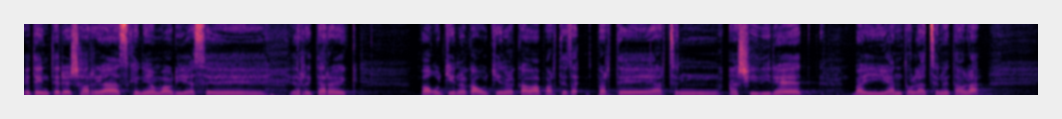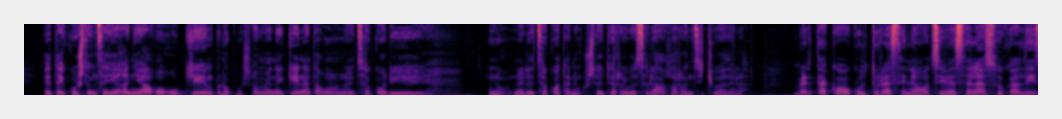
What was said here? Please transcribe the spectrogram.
eta interesgarria azkenean ba hori ez eh, herritarrek ba gutxieneka gutxieneka ba parte, parte hartzen hasi dire bai antolatzen eta hola eta ikusten zaila gainea gogukin, proposamenekin, eta bueno, niretzako hori, bueno, niretzako eta nik uste dut herri bezala garrantzitsua dela. Bertako kultura zinegotzi bezala, zuk aldiz,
